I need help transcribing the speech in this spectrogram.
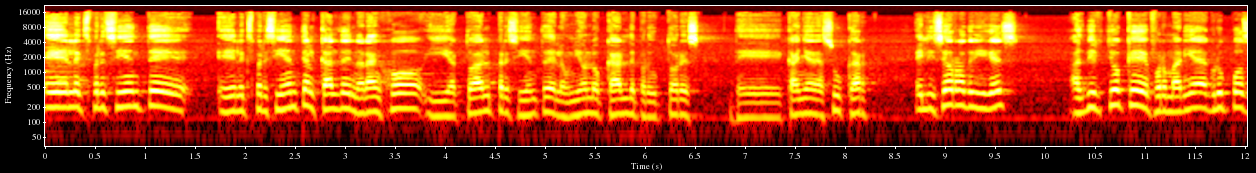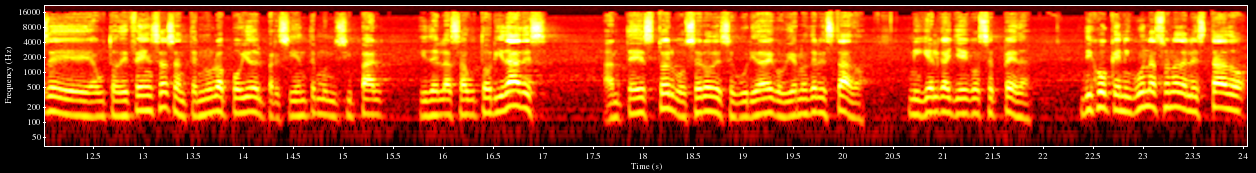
El expresidente, el expresidente alcalde de Naranjo y actual presidente de la Unión Local de Productores de Caña de Azúcar, Eliseo Rodríguez, advirtió que formaría grupos de autodefensas ante el nulo apoyo del presidente municipal y de las autoridades. Ante esto, el vocero de Seguridad de Gobierno del Estado, Miguel Gallego Cepeda, dijo que en ninguna zona del Estado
